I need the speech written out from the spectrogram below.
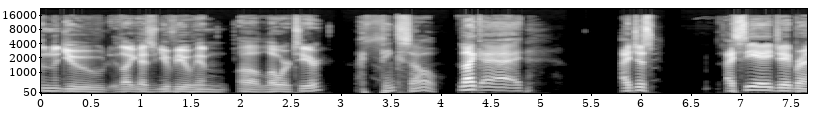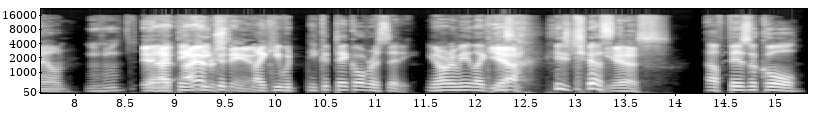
You like as you view him uh, lower tier. I think so. Like I, I just I see AJ Brown, Mm-hmm. and I think I he understand. could like he would he could take over a city. You know what I mean? Like he's, Yeah. he's just yes, a physical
